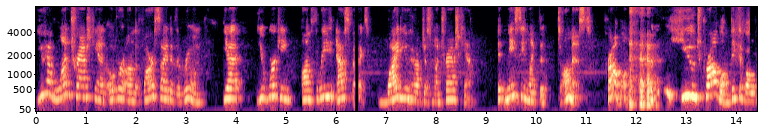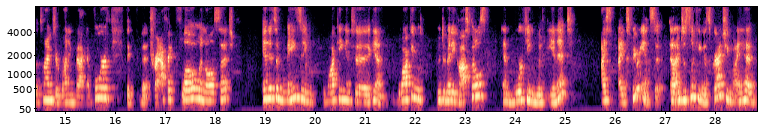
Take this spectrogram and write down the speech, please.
you have one trash can over on the far side of the room, yet you're working on three aspects. Why do you have just one trash can? It may seem like the dumbest problem, but it's a huge problem. Think of all the times you're running back and forth, the, the traffic flow and all such. And it's amazing walking into, again, walking with, into many hospitals and working within it I, I experience it and I'm just looking and scratching my head.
